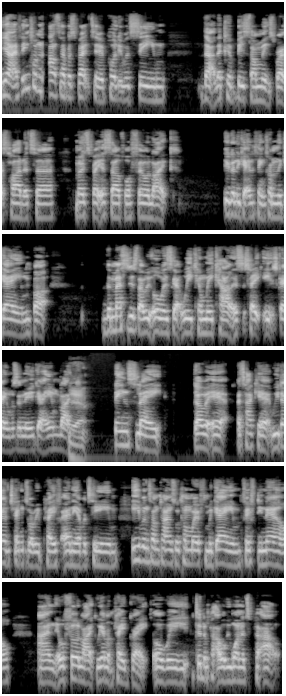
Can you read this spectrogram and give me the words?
Yeah, I think from the outside perspective, it probably would seem that there could be some weeks where it's harder to motivate yourself or feel like you're going to get anything from the game. But the messages that we always get week in week out is to take each game as a new game. Like yeah. clean slate, go at it, attack it. We don't change where we play for any other team. Even sometimes we'll come away from a game 50 0 and it will feel like we haven't played great or we didn't put out what we wanted to put out.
